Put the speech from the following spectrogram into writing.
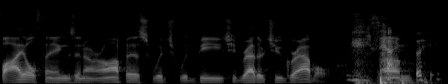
file things in our office, which would be she'd rather chew gravel. Um, Exactly.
